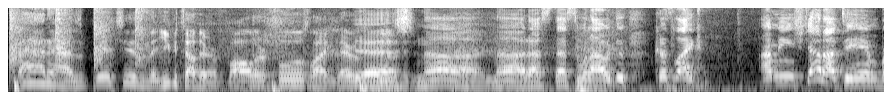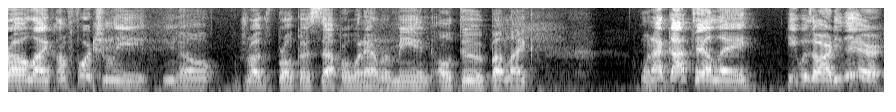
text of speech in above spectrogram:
badass bitches, and then you could tell they were baller fools. Like there was, Yeah. was Nah, nah. That's that's what I would do. Cause like, I mean, shout out to him, bro. Like, unfortunately, you know, drugs broke us up or whatever. Me and old dude. But like, when I got to LA, he was already there.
